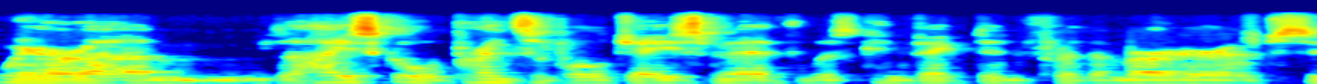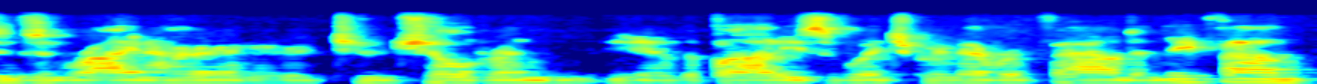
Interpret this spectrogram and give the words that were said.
where um, the high school principal, Jay Smith, was convicted for the murder of Susan Reinert and her two children, you know, the bodies of which were never found. And they found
